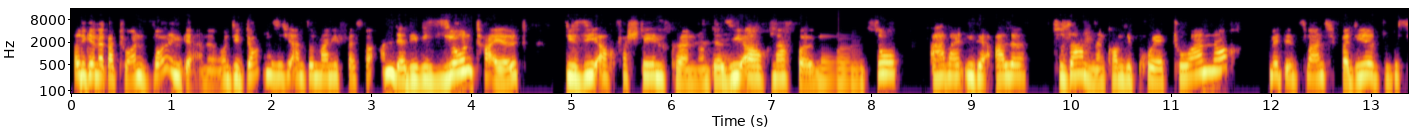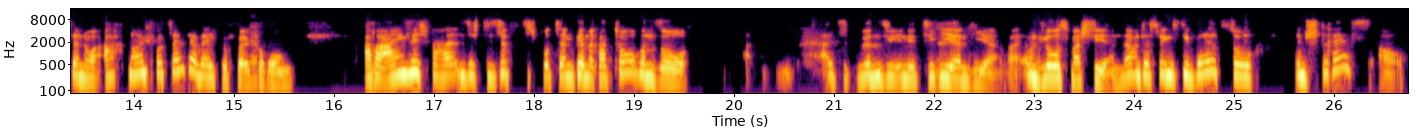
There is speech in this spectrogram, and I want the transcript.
Weil die Generatoren wollen gerne und die docken sich an so ein Manifesto an, der die Vision teilt, die sie auch verstehen können und der sie auch nachfolgen. Und so arbeiten wir alle zusammen. Dann kommen die Projektoren noch mit den 20 bei dir. Du bist ja nur 8, 9 Prozent der Weltbevölkerung. Ja. Aber eigentlich verhalten sich die 70 Prozent Generatoren so, als würden sie initiieren hier und losmarschieren. Ne? Und deswegen ist die Welt so im Stress auch.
